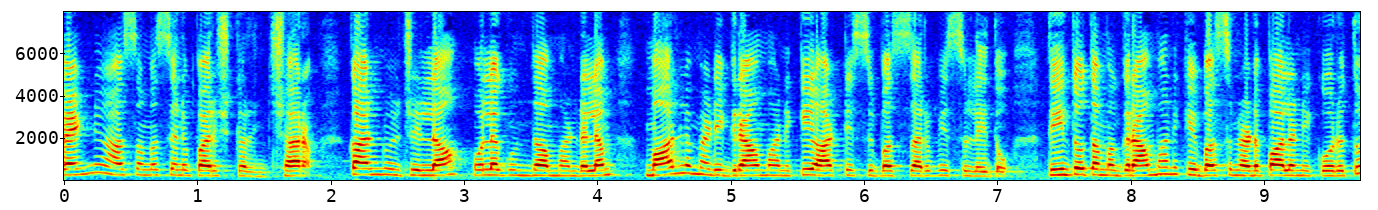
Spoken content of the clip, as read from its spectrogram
వెంటనే ఆ సమస్యను పరిష్కరించారు. కర్నూలు జిల్లా ఉలగుంద మండలం మార్లమడి గ్రామానికి ఆర్టీసీ బస్ సర్వీసు లేదు. దీంతో తమ గ్రామానికి బస్సు నడపాలని కోరుతూ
